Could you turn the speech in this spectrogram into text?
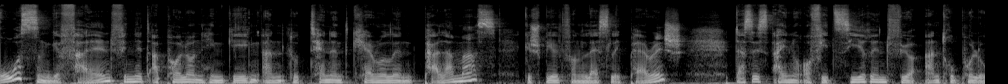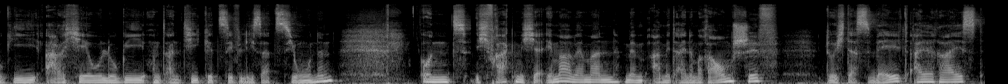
Großen Gefallen findet Apollon hingegen an Lieutenant Carolyn Palamas, gespielt von Leslie Parrish. Das ist eine Offizierin für Anthropologie, Archäologie und antike Zivilisationen. Und ich frage mich ja immer, wenn man mit einem Raumschiff durch das Weltall reist,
